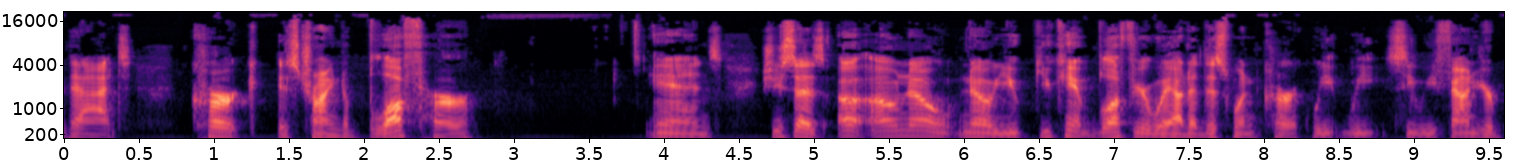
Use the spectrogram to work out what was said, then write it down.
that Kirk is trying to bluff her and she says, "Oh, oh no, no, you you can't bluff your way out of this one, Kirk. We we see we found your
